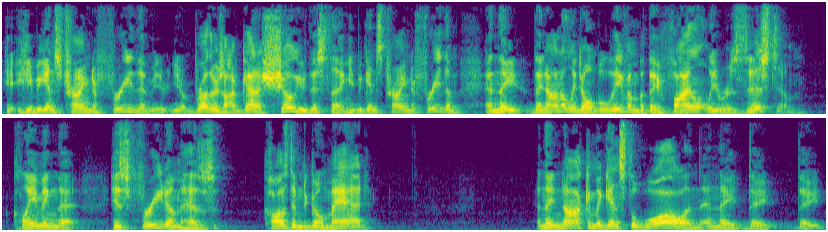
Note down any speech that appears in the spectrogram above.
he, he begins trying to free them. You, you know, brothers, I've got to show you this thing. He begins trying to free them. And they, they not only don't believe him, but they violently resist him, claiming that his freedom has caused him to go mad and they knock him against the wall and, and they, they, they,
